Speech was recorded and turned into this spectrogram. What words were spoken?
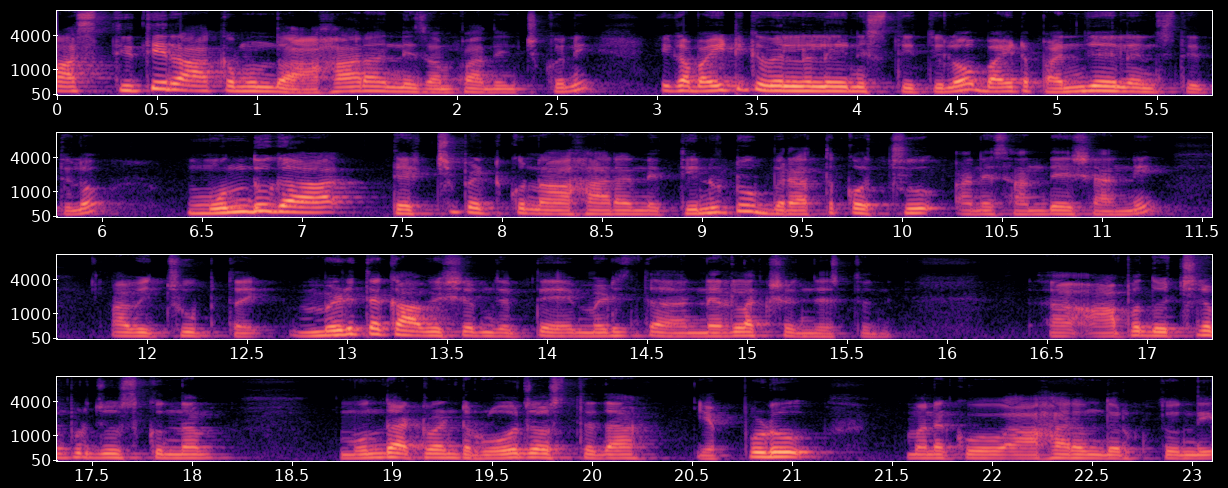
ఆ స్థితి రాకముందు ఆహారాన్ని సంపాదించుకొని ఇక బయటికి వెళ్ళలేని స్థితిలో బయట పని చేయలేని స్థితిలో ముందుగా తెచ్చిపెట్టుకున్న ఆహారాన్ని తినుటూ బ్రతకొచ్చు అనే సందేశాన్ని అవి చూపుతాయి. మిడతకు ఆ విషయం చెప్తే మిడత నిర్లక్ష్యం చేస్తుంది. ఆపద వచ్చినప్పుడు చూసుకుందాం. ముందు అటువంటి రోజు వస్తుందా? ఎప్పుడు మనకు ఆహారం దొరుకుతుంది?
